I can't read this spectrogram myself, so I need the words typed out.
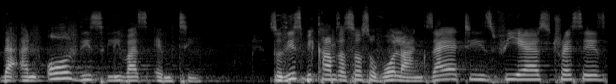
that, and all this leave us empty. So this becomes a source of all our anxieties, fears, stresses,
